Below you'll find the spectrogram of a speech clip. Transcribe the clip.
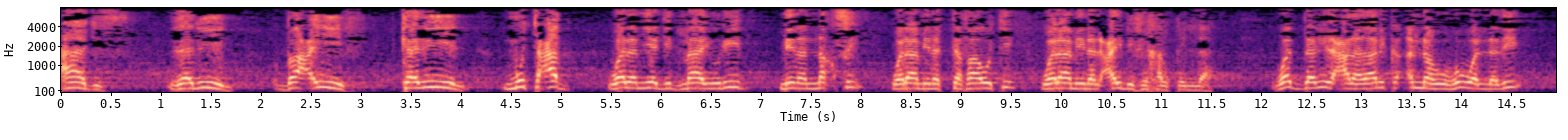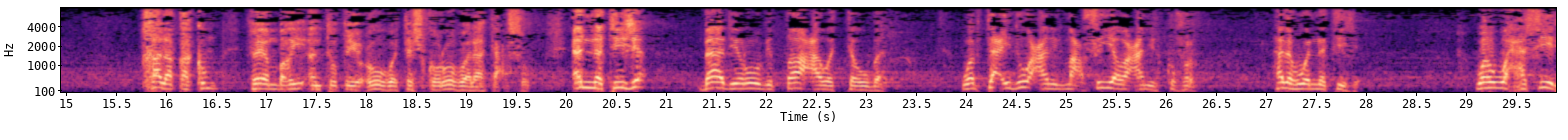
عاجز ذليل ضعيف كليل متعب. ولم يجد ما يريد من النقص ولا من التفاوت ولا من العيب في خلق الله. والدليل على ذلك أنه هو الذي خلقكم فينبغي أن تطيعوه وتشكروه ولا تعصوا النتيجة بادروا بالطاعة والتوبة. وابتعدوا عن المعصية وعن الكفر. هذا هو النتيجة. وهو حسير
